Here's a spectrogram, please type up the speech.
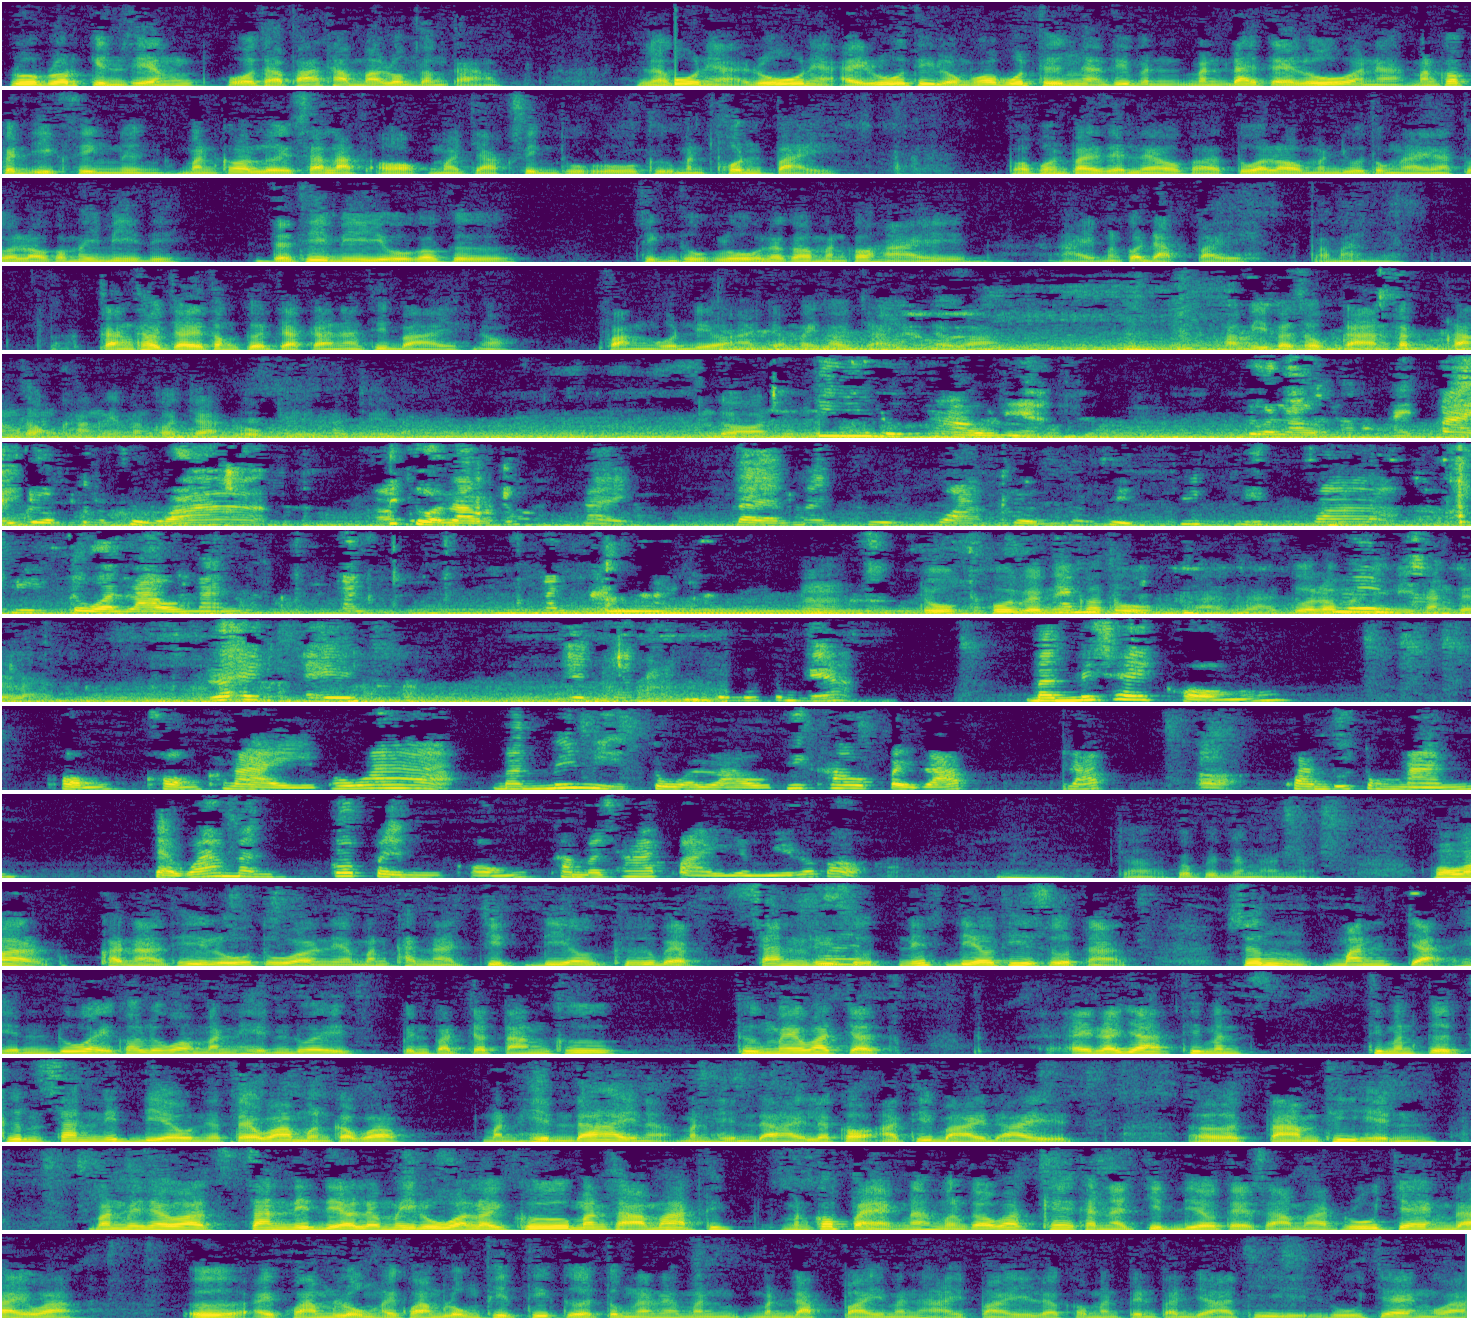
รูปรสกลิ่นเสียงโพธาภะธรรมารมณ์ต่าง ๆ แล้วรู้เนี่ยรู้เนี่ยไอ้รู้ที่หลวงพ่อพูดถึงอะที่มันมันได้แต่รู้อะนะมันก็เป็นอีกสิ่งหนึ่ง มันก็เลยสลัดออกมาจากสิ่งถูกรู้คือมันพ้นไปพอพ้นไปเสร็จแล้วก็ตัวเรามันอยู่ตรงไหนอะตัวเราก็ไม่มีสิแต่ที่มีอยู่ก็คือสิ่งถูกรู้แล้วก็มันก็หายหายมันก็ดับไปประมาณนี้ การเข้าใจต้องเกิดจากการอธิบายเนาะฟังหนเดียวอาจจะไม่เข้าใจ แต่ว่า ถ้ามีประสบการณ์สักครั้งสองครั้งเนี่ยมันก็จะโอเคเข้าใจได้ดอนที่ดูเราเนี่ย ตัวเราหายไปโยมรู้สึกว่าที่ตัวเราหายไปแต่มันคือความหลงผิดที่คิดว่ามีตัวเรานั้น มันมันหายอืมถูกพูดแบบนี้ก็ถูกใช่ใช่ตัวเรามันไม่มีตั้งแต่แรก และไอ้ไอ้ไอ้ที่รู้ตรงเนี้ย มันไม่ใช่ของของของใคร เพราะว่ามันไม่มีตัวเราที่เข้าไปรับรับเอ่อความรู้ตรงนั้น แต่ว่ามันก็เป็นของธรรมชาติไปอย่างนี้หรือเปล่าคะอืมใช่ก็เป็นอย่างนั้นนะเพราะว่าขณะที่รู้ตัวเนี่ย มันขนาดจิตเดียวคือแบบสั้นที่สุดนิดเดียวที่สุดอะ ซึ่งมันจะเห็นด้วยเขาเรียกว่ามันเห็นด้วยเป็นปัจจตังคือ ถึงแม้ว่าจะไอระยะที่มันที่มันเกิดขึ้นสั้นนิดเดียวเนี่ย แต่ว่าเหมือนกับว่ามันเห็นได้นะมันเห็นได้แล้วก็อธิบายได้เออตามที่เห็น มันไม่ใช่ว่าสั้นนิดเดียวแล้วไม่รู้อะไรคือมันสามารถที่มันก็แปลกนะ เหมือนกับว่าแค่ขนาดจิตเดียว แต่สามารถรู้แจ้งได้ว่า เออ ไอความหลง ไอความหลงผิดที่เกิดตรงนั้นนะมันมันดับไปมันหายไป แล้วก็มันเป็นปัญญาที่รู้แจ้งว่า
